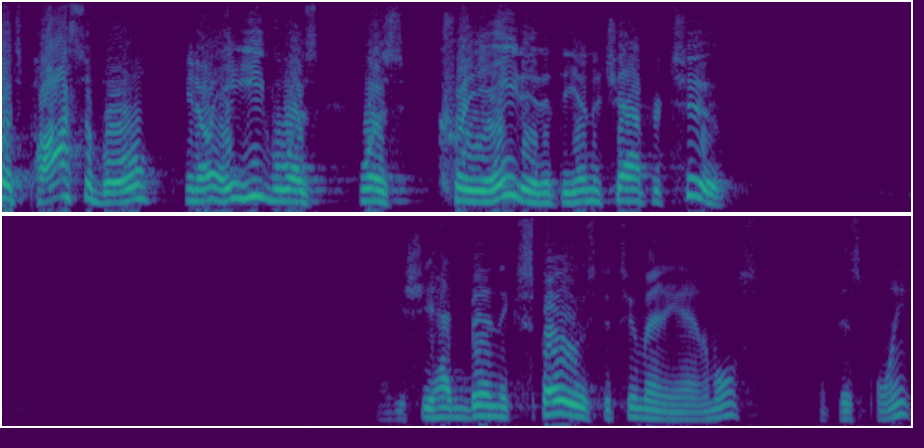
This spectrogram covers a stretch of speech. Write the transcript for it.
it's possible, you know, Eve was, was created at the end of chapter 2. Maybe she hadn't been exposed to too many animals at this point.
